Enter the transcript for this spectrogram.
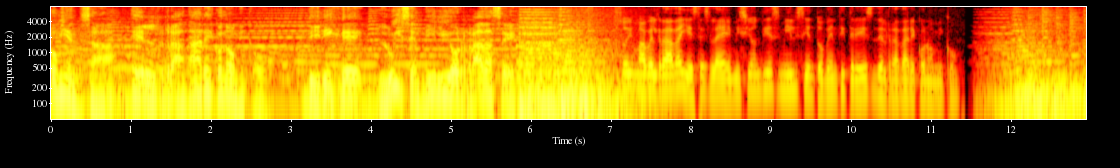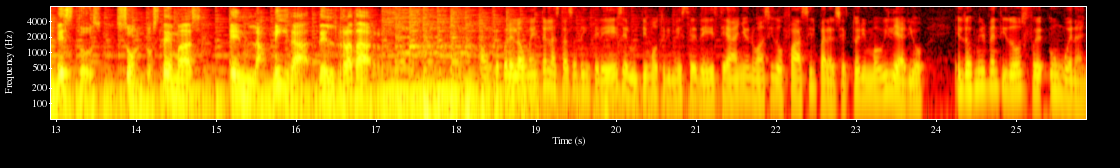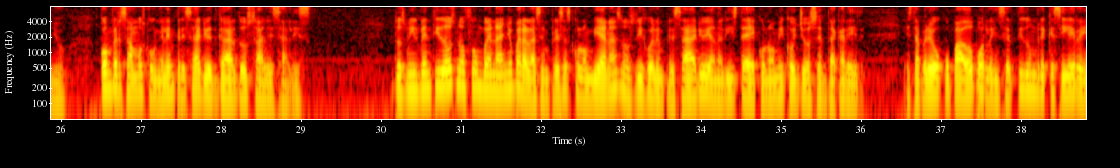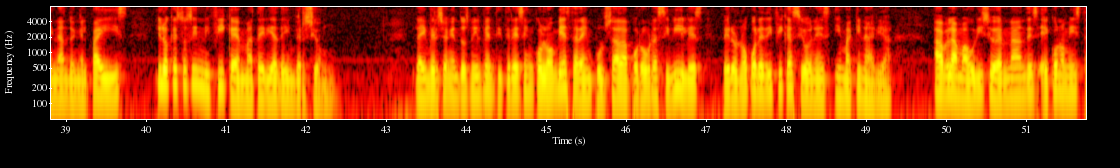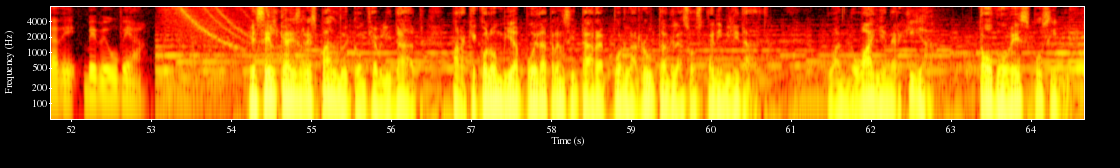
comienza El Radar Económico. Dirige Luis Emilio Radacé. Soy Mabel Rada y esta es la emisión 10123 del Radar Económico. Estos son los temas en la mira del radar. Aunque por el aumento en las tasas de interés el último trimestre de este año no ha sido fácil para el sector inmobiliario, el 2022 fue un buen año. Conversamos con el empresario Edgardo Sales Sales. 2022 no fue un buen año para las empresas colombianas, nos dijo el empresario y analista económico Joseph Dacaret. Está preocupado por la incertidumbre que sigue reinando en el país y lo que esto significa en materia de inversión. La inversión en 2023 en Colombia estará impulsada por obras civiles, pero no por edificaciones y maquinaria. Habla Mauricio Hernández, economista de BBVA. ESELCA es respaldo y confiabilidad para que Colombia pueda transitar por la ruta de la sostenibilidad. Cuando hay energía, todo es posible.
